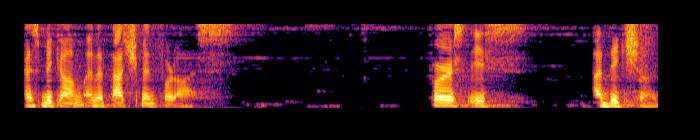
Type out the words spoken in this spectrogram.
has become an attachment for us? First is addiction.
